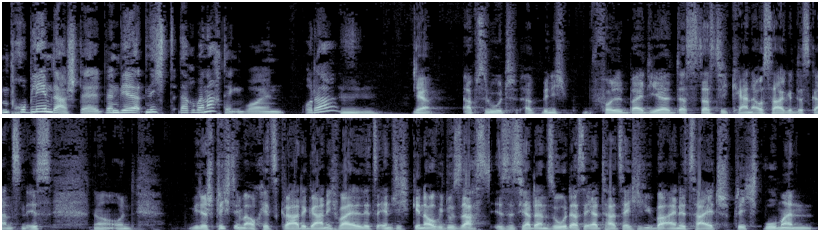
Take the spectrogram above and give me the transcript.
ein Problem darstellt, wenn wir nicht darüber nachdenken wollen, oder? Mhm. Ja, absolut. Da bin ich voll bei dir, dass das die Kernaussage des Ganzen ist. Ne? und widerspricht ihm auch jetzt gerade gar nicht, weil letztendlich, genau wie du sagst, ist es ja dann so, dass er tatsächlich über eine Zeit spricht, wo man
